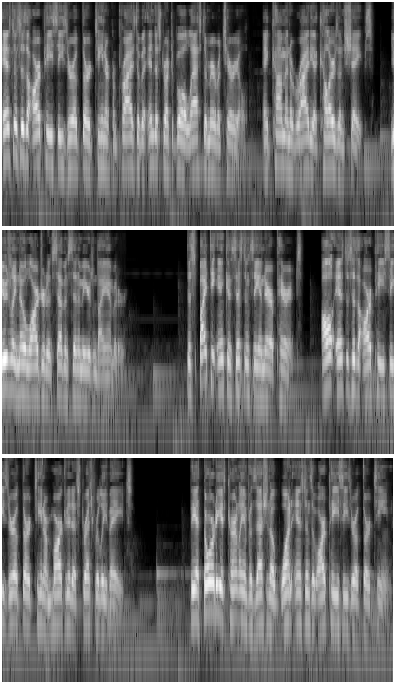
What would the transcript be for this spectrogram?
Instances of RPC-013 are comprised of an indestructible elastomer material, and come in a variety of colors and shapes usually no larger than 7 cm in diameter. Despite the inconsistency in their appearance, all instances of RPC-013 are marketed as stress relief aids. The Authority is currently in possession of one instance of RPC-013.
